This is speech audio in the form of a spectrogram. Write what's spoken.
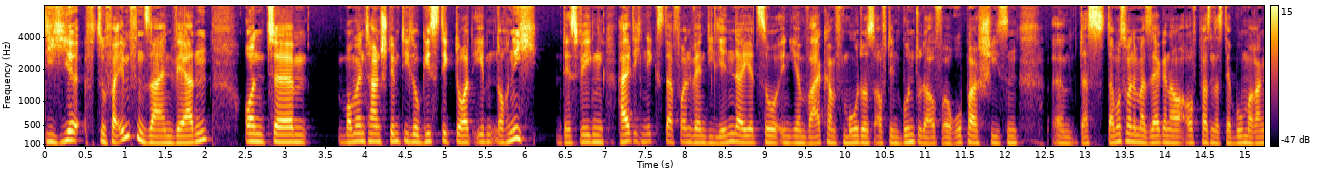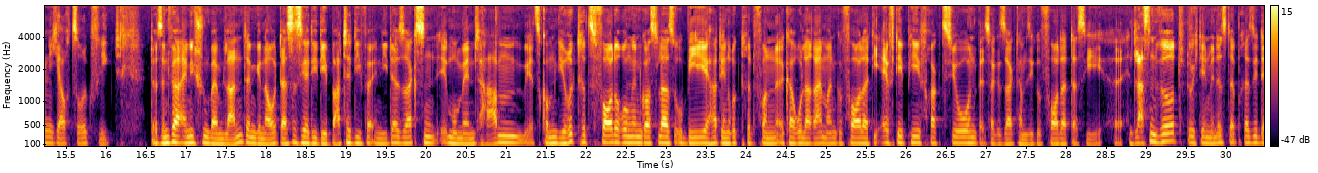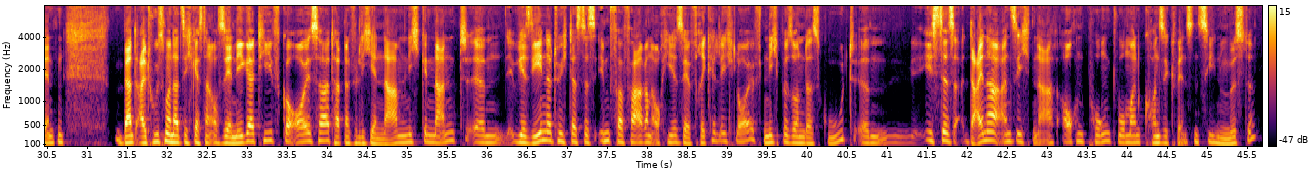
die hier zu verimpfen sein werden. Und ähm, momentan stimmt die Logistik dort eben noch nicht. Deswegen halte ich nichts davon, wenn die Länder jetzt so in ihrem Wahlkampfmodus auf den Bund oder auf Europa schießen. Ähm, das, da muss man immer sehr genau aufpassen, dass der Boomerang nicht auch zurückfliegt. Da sind wir eigentlich schon beim Land, denn genau das ist ja die Debatte, die wir in Niedersachsen im Moment haben. Jetzt kommen die Rücktrittsforderungen. Goslers OB hat den Rücktritt von Carola Reimann gefordert. Die FDP-Fraktion, besser gesagt, haben sie gefordert, dass sie äh, entlassen wird durch den Ministerpräsidenten. Bernd Althusmann hat sich gestern auch sehr negativ geäußert, hat natürlich ihren Namen nicht genannt. Ähm, wir sehen natürlich, dass das Impfverfahren auch hier sehr frickelig läuft, nicht besonders gut. Ähm, ist es deiner Ansicht nach auch ein Punkt, wo man Konsequenzen ziehen müsste?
